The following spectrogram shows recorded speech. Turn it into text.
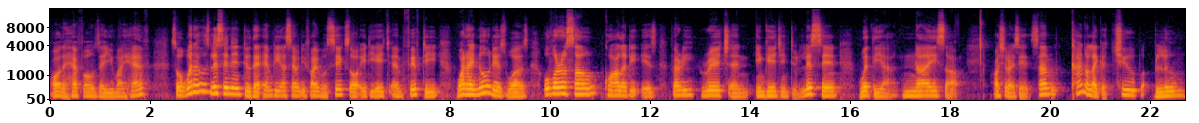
all the headphones that you might have. So when I was listening to the MDR 7506 or ATH-M50 what I noticed was overall sound quality is very rich and engaging to listen with the uh, nice uh, how should I say some kind of like a tube bloom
